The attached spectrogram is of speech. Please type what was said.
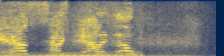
Yes, I gotta.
